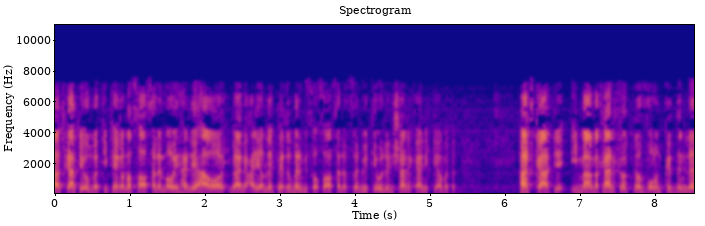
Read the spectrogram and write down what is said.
هەچ کاتی ئەومەتی پێغەمە ساسەلمەوەی هەر لێهاوە ئیبامی علی لێ پێغەمەر میسۆساسە لە فەرمیێتی ئەو لە نیشانەکانی قیامەتە هەت کاتێک ئیمامەکان کەوتنە ڤڵمکردن لە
